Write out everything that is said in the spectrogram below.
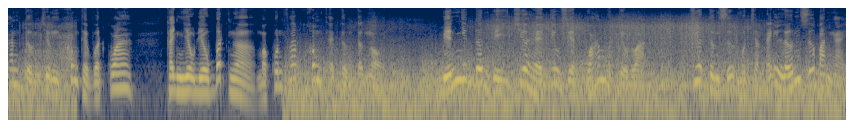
khăn tưởng chừng không thể vượt qua thành nhiều điều bất ngờ mà quân Pháp không thể tưởng tượng nổi. Biến những đơn vị chưa hề tiêu diệt quá một tiểu đoàn, chưa từng dự một trận đánh lớn giữa ban ngày,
